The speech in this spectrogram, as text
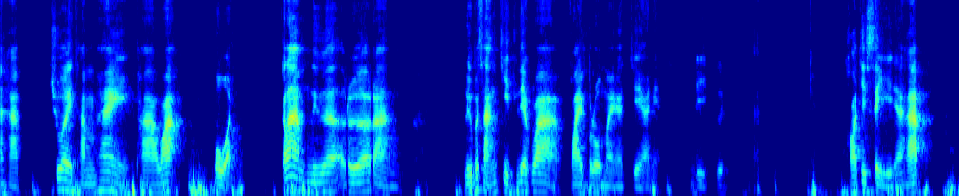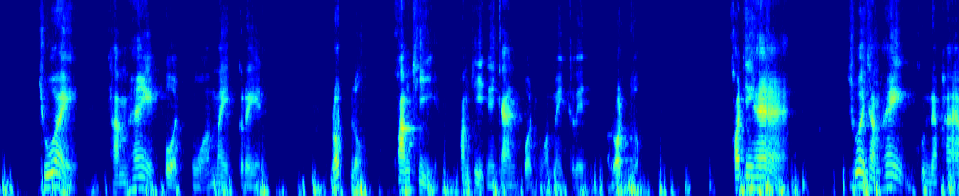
นะครับ ช่วยทำให้ภาวะปวด กล้ามเนื้อเรื้อรัง หรือภาษาอังกฤษเรียกว่าไฟโบรไมอาเจียเนี่ยดีขึ้น ข้อที่สี่นะครับ ช่วยทำให้ปวดหัวไมเกรน ลดลง ความถี่ความถี่ในการปวดหัวไมเกรนลดลง ข้อที่ห้าช่วยทำให้คุณภาพ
